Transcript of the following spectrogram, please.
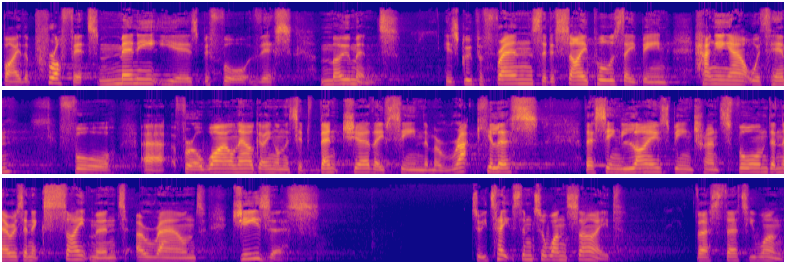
by the prophets many years before this moment. His group of friends, the disciples, they've been hanging out with him for, uh, for a while now, going on this adventure. They've seen the miraculous, they're seeing lives being transformed, and there is an excitement around Jesus. So he takes them to one side verse 31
